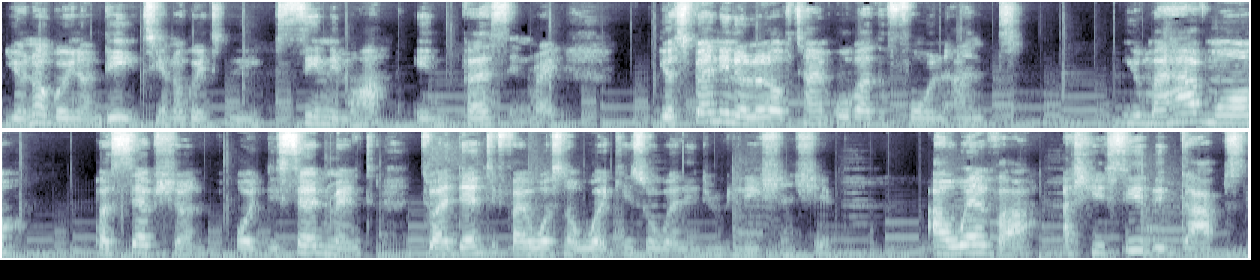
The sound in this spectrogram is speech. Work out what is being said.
you're not going on dates, you're not going to the cinema in person, right? You're spending a lot of time over the phone and you might have more perception or discernment to identify what's not working so well in the relationship. However, as you see the gaps,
